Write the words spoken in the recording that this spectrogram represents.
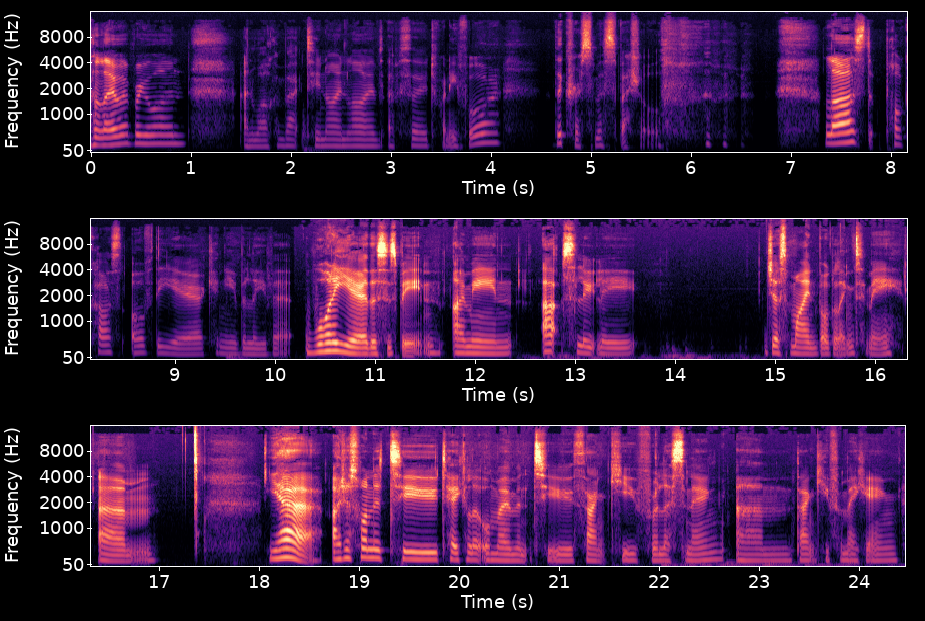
Hello, everyone, and welcome back to Nine Lives, episode 24, the Christmas special. Last podcast of the year. Can you believe it? What a year this has been. I mean, absolutely just mind boggling to me. Um, yeah, I just wanted to take a little moment to thank you for listening and thank you for making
